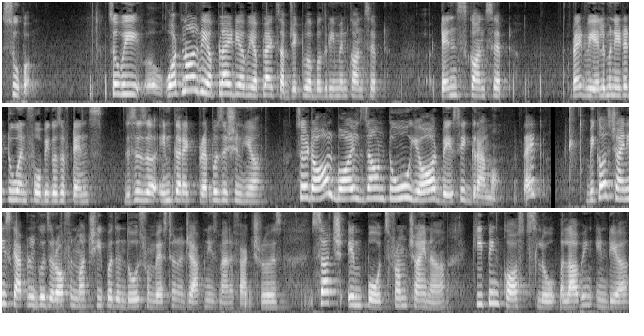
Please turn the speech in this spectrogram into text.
Super. So we, uh, what all we applied here? We applied subject verb agreement concept, tense concept, right? We eliminated 2 and 4 because of tense. This is an incorrect preposition here. So it all boils down to your basic grammar, right? Because Chinese capital goods are often much cheaper than those from Western or Japanese manufacturers, such imports from China keeping costs low, allowing India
